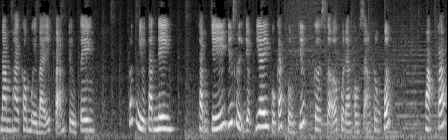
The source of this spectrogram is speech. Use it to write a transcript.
năm 2017 phản Triều Tiên. Rất nhiều thanh niên, thậm chí dưới sự giật dây của các tổ chức cơ sở của Đảng Cộng sản Trung Quốc hoặc các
